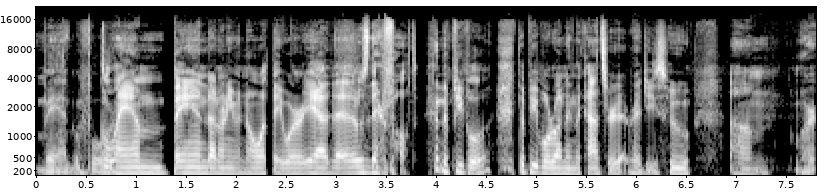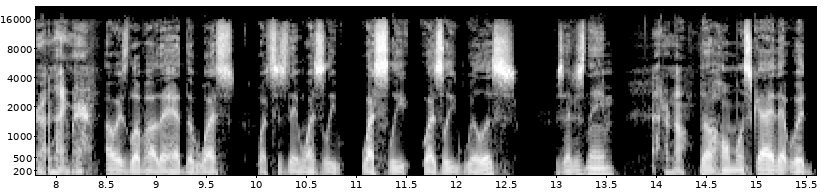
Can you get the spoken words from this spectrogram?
Band before. glam band. I don't even know what they were. Yeah, that it was their fault. The people the people running the concert at Reggie's who um, were a nightmare. I always love how they had the West. What's his name? Wesley Wesley Wesley Willis. Is that his name? I don't know. The homeless guy that would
